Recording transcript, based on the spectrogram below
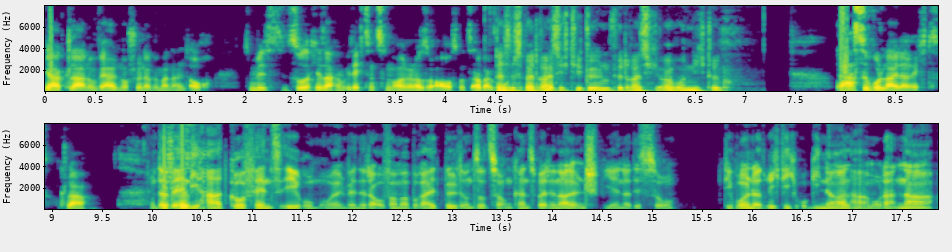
Ja, klar, und wäre halt noch schöner, wenn man halt auch zumindest solche Sachen wie 16 zu 9 oder so ausnutzt. Aber gut. Das ist bei 30 Titeln für 30 Euro nicht drin. Da hast du wohl leider recht, klar. Und da werden die Hardcore-Fans eh rumheulen, wenn du da auf einmal Breitbild und so zocken kannst bei den alten Spielen. Das ist so. Die wollen das richtig original haben oder nah,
